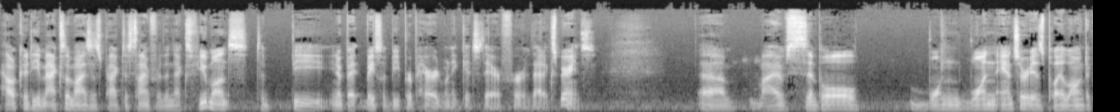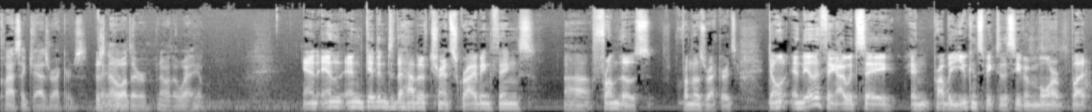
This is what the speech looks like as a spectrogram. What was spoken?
how could he maximize his practice time for the next few months to be, you know, basically be prepared when he gets there for that experience? Um, my simple one one answer is play along to classic jazz records. There's There no go. other no other way. Yep. and and and get into the habit of transcribing things uh, from those from those records. Don't. And the other thing I would say, and probably you can speak to this even more, but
